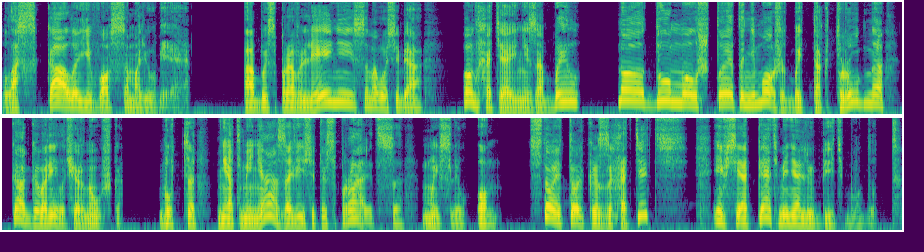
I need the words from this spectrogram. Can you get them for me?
ласкала его самолюбие. Об исправлении самого себя он хотя и не забыл, но думал, что это не может быть так трудно, как говорила Чернушка. Будто не от меня зависит исправиться, мыслил он. Стоит только захотеть, и все опять меня любить будут.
